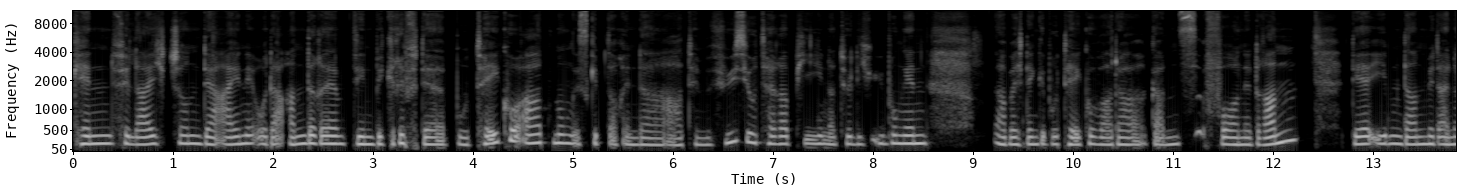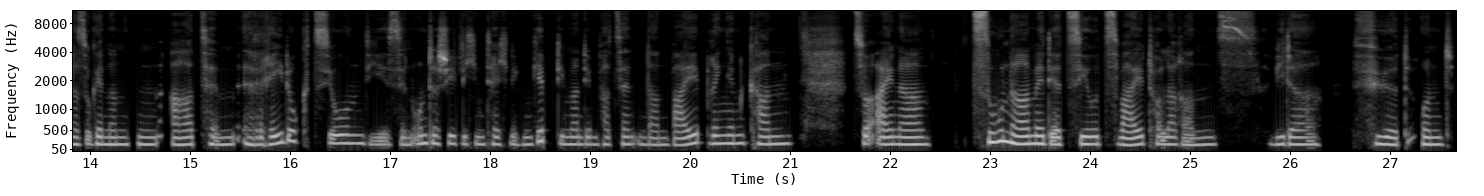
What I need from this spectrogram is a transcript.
kennen vielleicht schon der eine oder andere den Begriff der Buteco-Atmung. Es gibt auch in der Atemphysiotherapie natürlich Übungen, aber ich denke, Boteco war da ganz vorne dran, der eben dann mit einer sogenannten Atemreduktion, die es in unterschiedlichen Techniken gibt, die man dem Patienten dann beibringen kann, zu einer Zunahme der CO2-Toleranz wieder führt. Und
